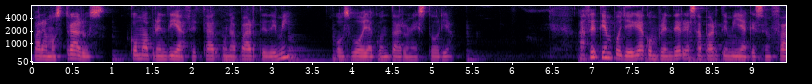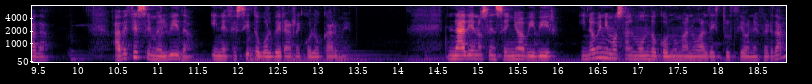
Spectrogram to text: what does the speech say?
Para mostraros cómo aprendí a aceptar una parte de mí, os voy a contar una historia. Hace tiempo llegué a comprender esa parte mía que se enfada. A veces se me olvida y necesito volver a recolocarme. Nadie nos enseñó a vivir y no venimos al mundo con un manual de instrucciones, ¿verdad?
